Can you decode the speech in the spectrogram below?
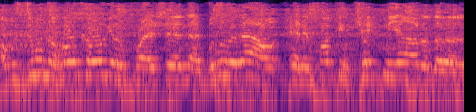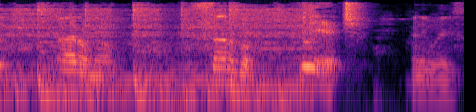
I was doing the Hulk Hogan impression. I blew it out, and it fucking kicked me out of the. I don't know. Son of a bitch. Anyways,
